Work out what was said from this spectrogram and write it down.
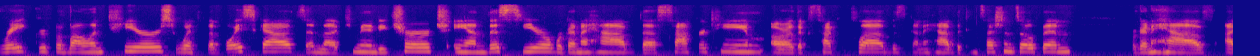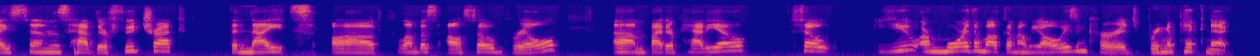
great group of volunteers with the Boy Scouts and the community church. And this year, we're going to have the soccer team or the soccer club is going to have the concessions open. We're going to have Ison's have their food truck. The Knights of Columbus also grill um, by their patio. So you are more than welcome, and we always encourage bring a picnic.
